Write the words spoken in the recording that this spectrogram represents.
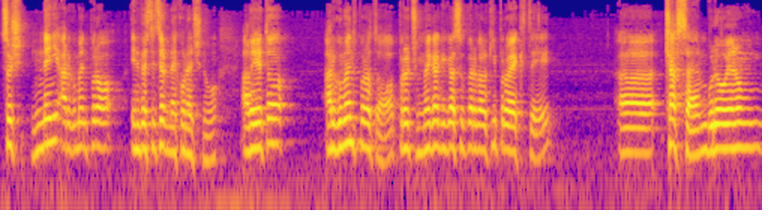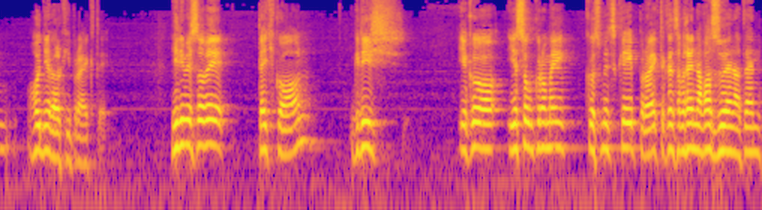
Což není argument pro investice v nekonečnu, ale je to argument pro to, proč mega giga super velký projekty uh, časem budou jenom hodně velký projekty. Jinými slovy, teďkon, když jako je soukromý kosmický projekt, tak ten samozřejmě navazuje na ten,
